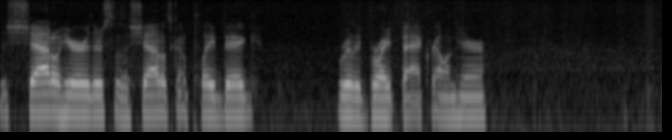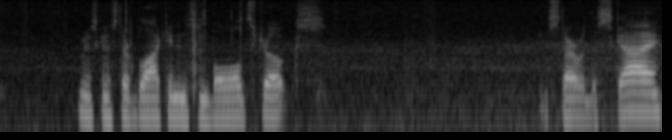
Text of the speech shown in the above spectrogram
The shadow here, this is a shadow, it's going to play big. Really bright background here. I'm just going to start blocking in some bold strokes. Start with the sky.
